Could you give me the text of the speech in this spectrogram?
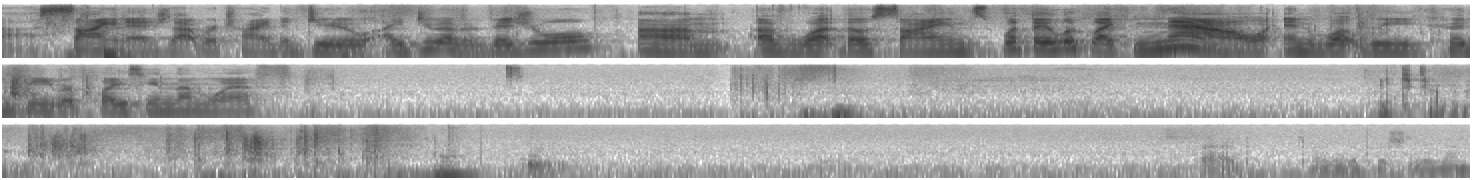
uh, signage that we're trying to do, I do have a visual um, of what those signs, what they look like now, and what we could be replacing them with. It's coming up. Red. Do I need to push it again?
